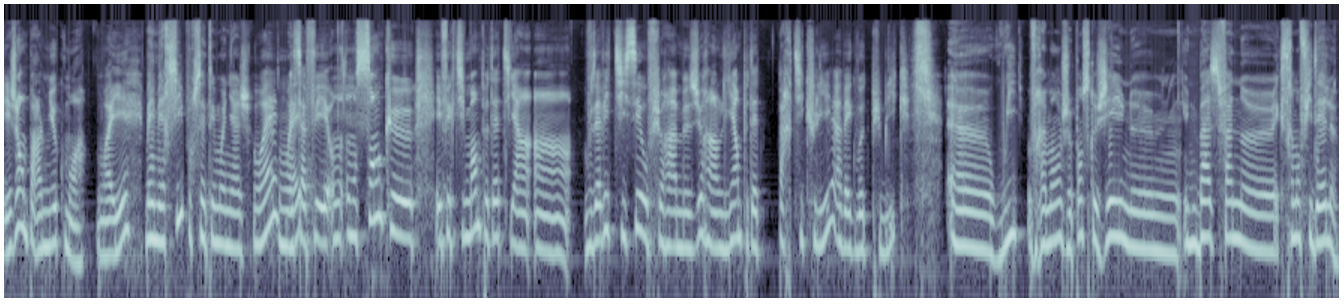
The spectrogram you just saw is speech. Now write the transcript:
Les gens en parlent mieux que moi, vous voyez Mais merci pour ces témoignages. Ouais, Ouais. ça fait. On, on sent que effectivement, peut-être il y a un, un- Vous avez tissé au fur et à mesure un lien peut-être particulier avec votre public? Euh, oui, vraiment, je pense que j'ai une, une base fan euh, extrêmement fidèle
